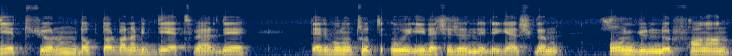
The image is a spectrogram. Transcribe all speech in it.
Diyet tutuyorum. Doktor bana bir diyet verdi. Dedi bunu tut iyileşeceksin dedi. Gerçekten 10 gündür falan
